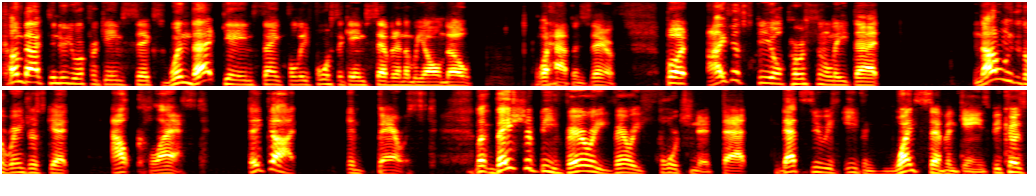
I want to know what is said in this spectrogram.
come back to New York for game six, win that game, thankfully, force a game seven, and then we all know what happens there. But I just feel personally that not only did the Rangers get outclassed, they got embarrassed. Like they should be very, very fortunate that that series even went seven games because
